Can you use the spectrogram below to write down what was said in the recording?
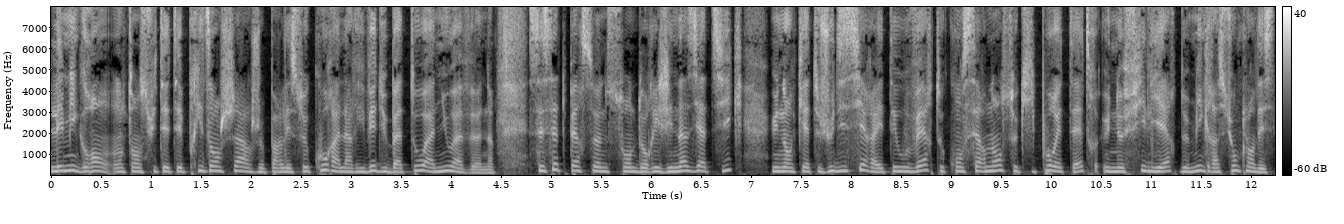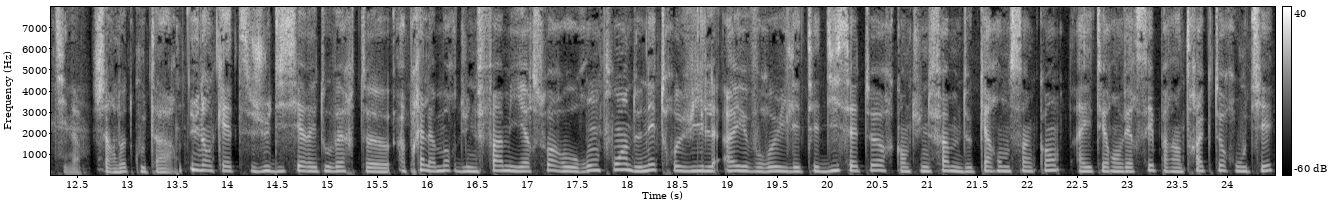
Les migrants ont ensuite été pris en charge par les secours à l'arrivée du bateau à New Haven. Ces sept personnes sont d'origine asiatique. Une enquête judiciaire a été ouverte concernant ce qui pourrait être une filière de migration clandestine. Charlotte Coutard. Une enquête judiciaire est ouverte euh, après la mort d'une femme hier soir au rond-point de Netreville à Évreux. Il était 17 quand une femme de 45 ans a été renversée par un tracteur routier.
